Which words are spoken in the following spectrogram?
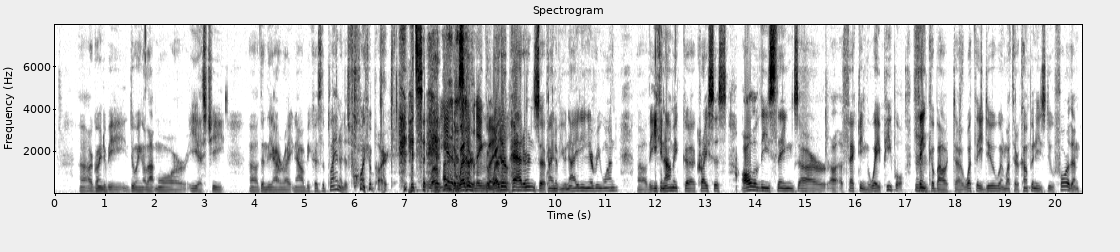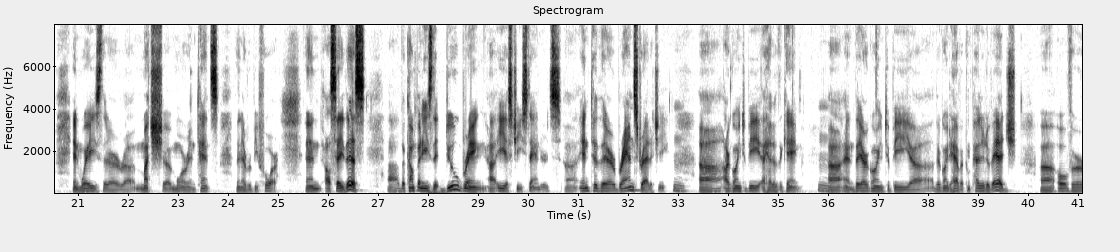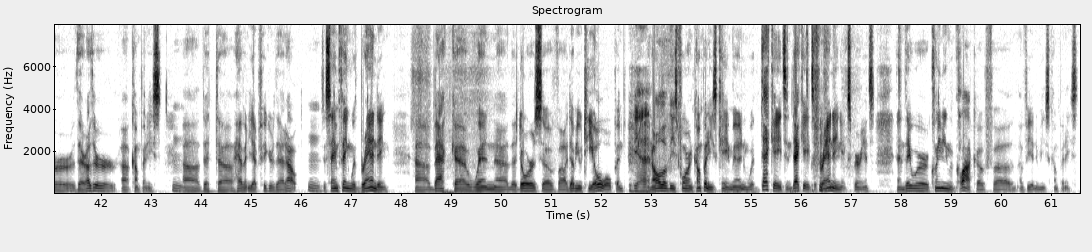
uh, are going to be doing a lot more ESG. Uh, than they are right now because the planet is falling apart. It's Well, yeah, the that's weather, the right weather now. patterns, uh, kind of uniting everyone, uh, the economic uh, crisis. All of these things are uh, affecting the way people think about uh, what they do and what their companies do for them in ways that are uh, much uh, more intense than ever before. And I'll say this. Uh, the companies that do bring uh, ESG standards uh, into their brand strategy Mm. uh, are going to be ahead of the game, Mm. uh, and they are going to be uh, they're going to have a competitive edge uh, over their other uh, companies Mm. uh, that uh, haven't yet figured that out. Mm. It's the same thing with branding. Uh, back uh, when uh, the doors of uh, WTO opened, Yeah. and all of these foreign companies came in with decades and decades of branding experience, and they were cleaning the clock of, uh, of Vietnamese companies.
